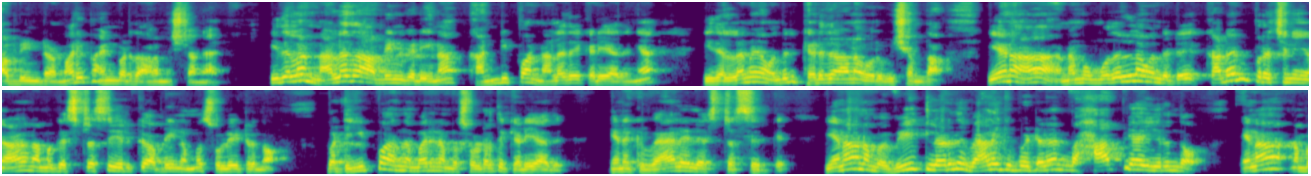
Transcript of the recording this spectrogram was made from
அப்படின்ற மாதிரி பயன்படுத்த ஆரம்பிச்சிட்டாங்க. இதெல்லாம் நல்லதா அப்படின்னு கேட்டிங்கன்னா கண்டிப்பாக நல்லதே கிடையாதுங்க. இதெல்லாமே வந்துட்டு கெடுதலான ஒரு விஷயம் தான் ஏன்னா நம்ம முதல்ல வந்துட்டு கடன் பிரச்சனையினால நமக்கு ஸ்ட்ரெஸ் இருக்கு அப்படின்னு நம்ம சொல்லிட்டு இருந்தோம். பட் இப்போ அந்த மாதிரி நம்ம சொல்றது கிடையாது. எனக்கு வேலையில ஸ்ட்ரெஸ் இருக்கு. ஏன்னா நம்ம வீட்டுல இருந்து வேலைக்கு போயிட்டாலே நம்ம ஹாப்பியா இருந்தோம். ஏன்னா நம்ம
